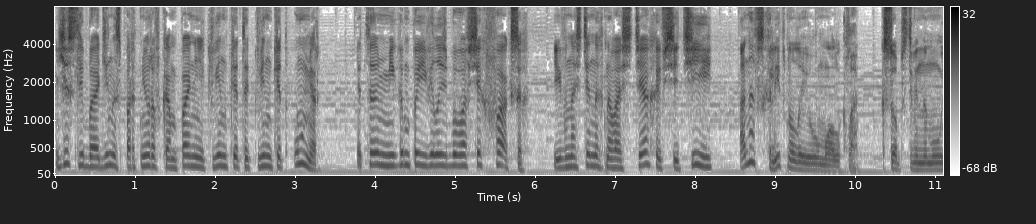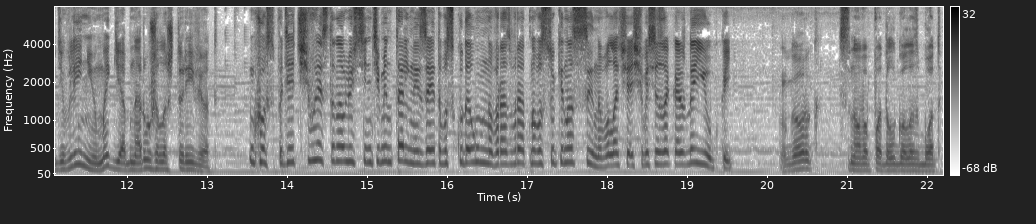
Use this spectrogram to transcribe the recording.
Если бы один из партнеров компании Квинкет и Квинкет умер, это мигом появилось бы во всех факсах, и в настенных новостях, и в сети, и... Она всхлипнула и умолкла. К собственному удивлению, Мэгги обнаружила, что ревет – Господи, отчего я становлюсь сентиментальной из-за этого скудоумного развратного сукина сына, волочащегося за каждой юбкой?» «Горг», — снова подал голос Бот.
